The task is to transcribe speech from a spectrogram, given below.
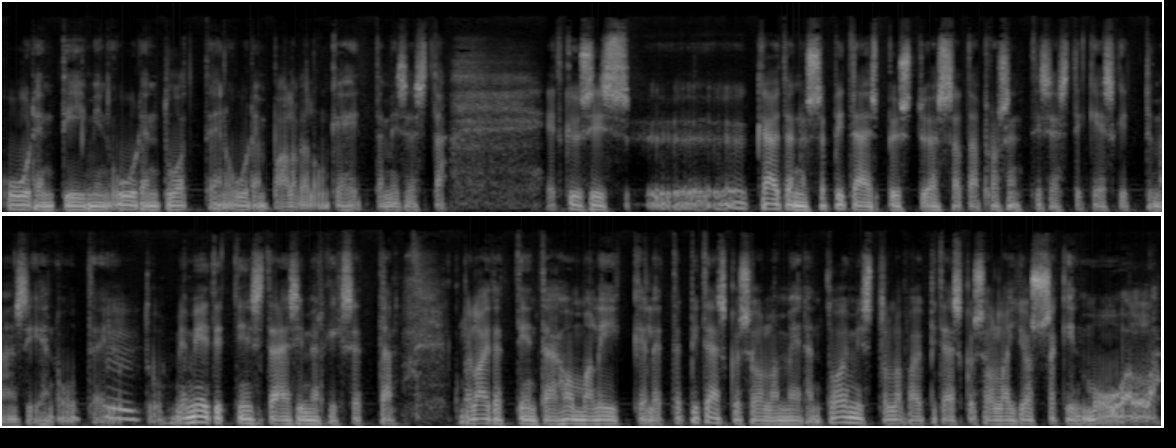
uuden tiimin, uuden tuotteen, uuden palvelun kehittämisestä. Että kyllä siis käytännössä pitäisi pystyä sataprosenttisesti keskittymään siihen uuteen mm. juttuun. Me mietittiin sitä esimerkiksi, että kun me laitettiin tämä homma liikkeelle, että pitäisikö se olla meidän toimistolla vai pitäisikö se olla jossakin muualla.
